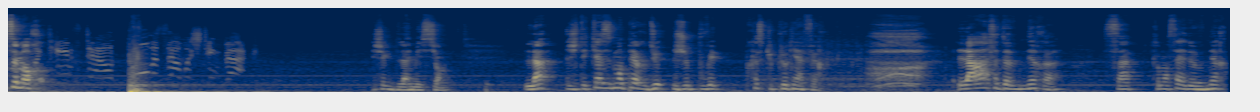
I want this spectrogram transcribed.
C'est mort. Échec de la mission. Là, j'étais quasiment perdu. Je pouvais presque plus rien faire. Oh Là, ça devenir, ça commençait à devenir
